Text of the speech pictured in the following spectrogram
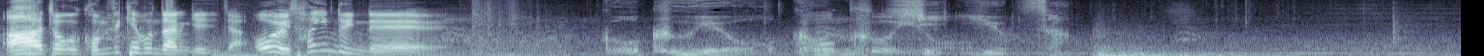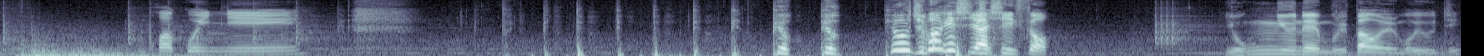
아 저거 검색해본다는 게 진짜 어이 상인도 있네 고쿠요 고쿠요 뭐 갖고 있니? 표 표 표 표 표주방에 씨앗이 있어 용륜의 물방울 뭐지?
